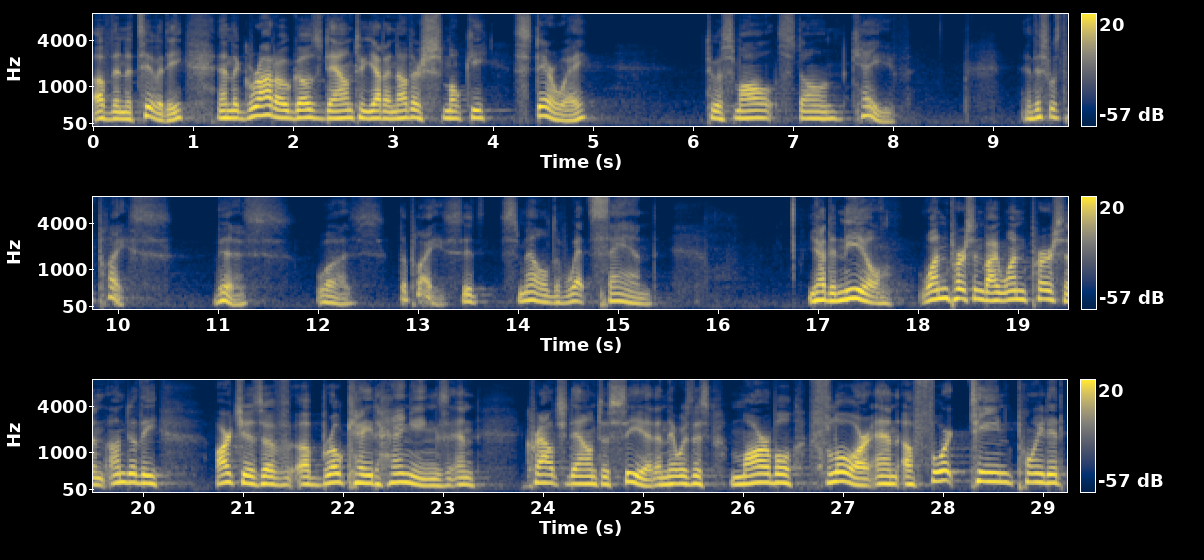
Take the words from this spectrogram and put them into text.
of the Nativity. And the grotto goes down to yet another smoky stairway to a small stone cave. And this was the place. This was the place. It smelled of wet sand. You had to kneel one person by one person under the arches of, of brocade hangings and crouched down to see it. And there was this marble floor and a 14 pointed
